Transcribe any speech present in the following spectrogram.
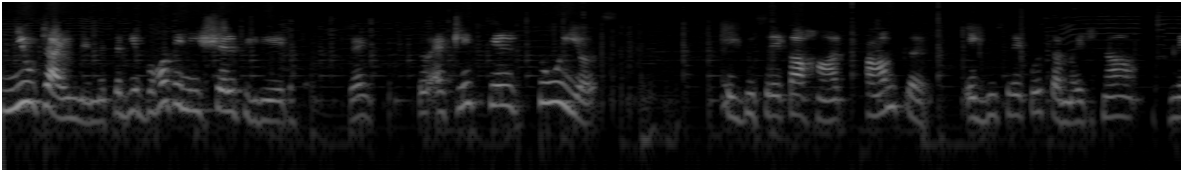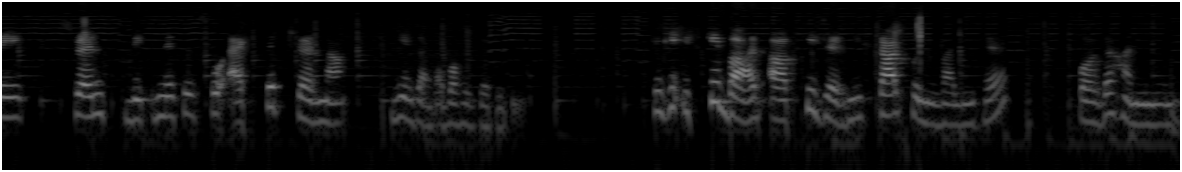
न्यू टाइम में मतलब ये बहुत इनिशियल पीरियड है राइट तो at least till two years एक दूसरे का हाथ थाम कर, एक दूसरे को समझना, अपने स्ट्रेंथ वीकनेसेस को एक्सेप्ट करना, ये ज़्यादा बहुत ज़रूरी है। क्योंकि इसके बाद आपकी जर्नी स्टार्ट होने वाली है। For the honeymoon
